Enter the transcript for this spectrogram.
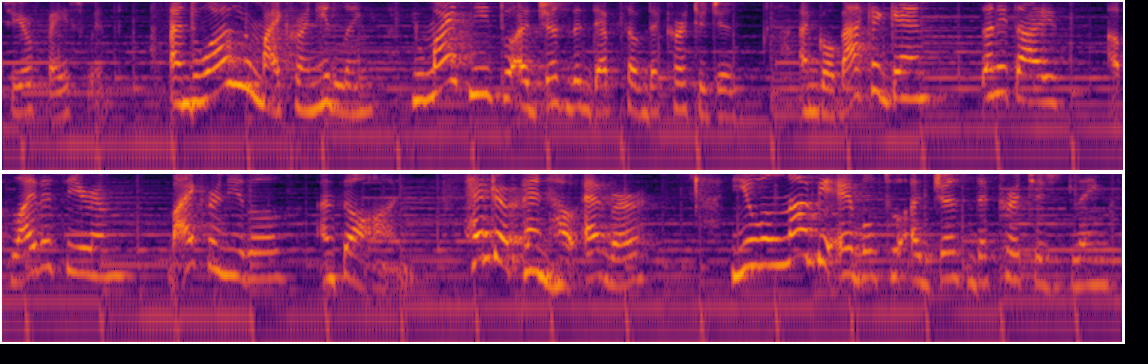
to your face with. And while you're microneedling, you might need to adjust the depth of the cartridges and go back again, sanitize, apply the serum, microneedle, and so on. HydraPen, however, you will not be able to adjust the cartridge length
